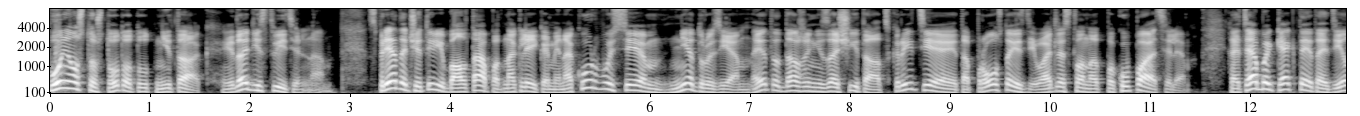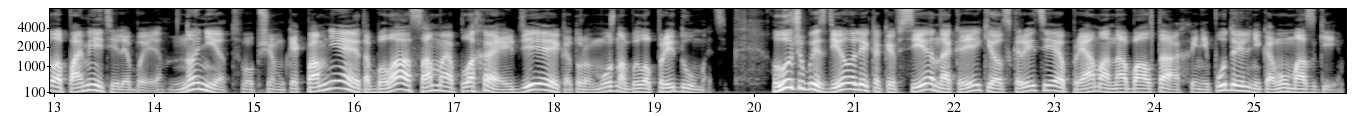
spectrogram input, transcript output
понял, что что-то тут не так. И да, действительно. Спрятать 4 болта под наклейками на корпусе, нет, друзья, это даже не защита от скрытия, это просто издевательство над покупателем. Хотя бы как-то это дело пометили бы, но нет. В общем, как по мне, это была самая плохая идея, которую можно было придумать. Лучше бы сделали, как и все, наклейки от скрытия прямо на болтах и не пудрили никому мозги.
